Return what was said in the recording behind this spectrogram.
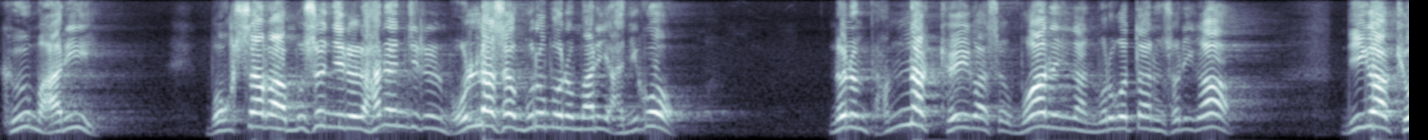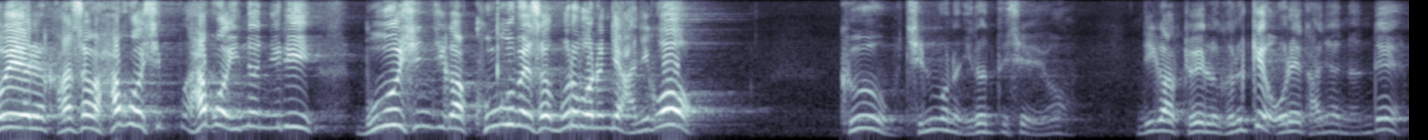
그 말이 목사가 무슨 일을 하는지를 몰라서 물어보는 말이 아니고 너는 밤낮 교회 가서 뭐 하는지 난 모르겠다는 소리가 네가 교회를 가서 하고 싶 하고 있는 일이 무엇인지가 궁금해서 물어보는 게 아니고 그 질문은 이런 뜻이에요. 네가 교회를 그렇게 오래 다녔는데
